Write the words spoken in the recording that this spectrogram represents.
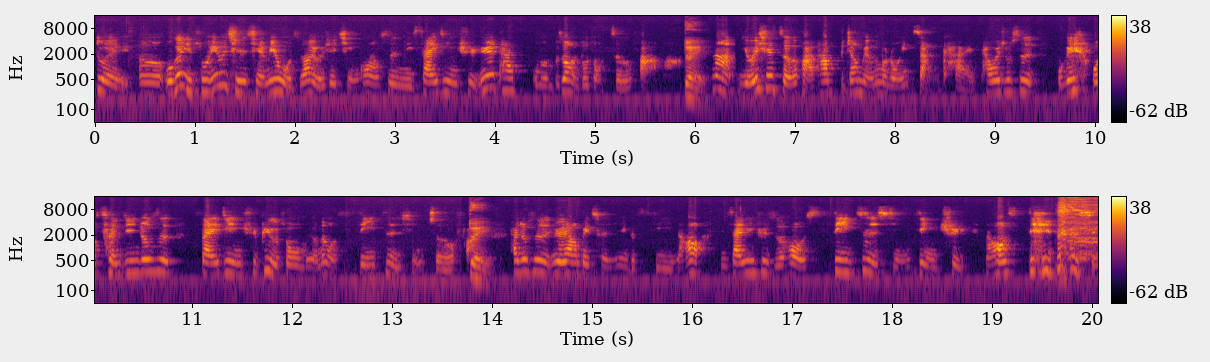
对，呃，我跟你说，因为其实前面我知道有一些情况是你塞进去，因为它我们不是有很多种折法嘛。对。那有一些折法它比较没有那么容易展开，它会就是我跟你我曾经就是。塞进去，譬如说我们有那种 C 字形折法，对，它就是月亮被呈现一个 C，然后你塞进去之后 C 字形进去，然后 C 字形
